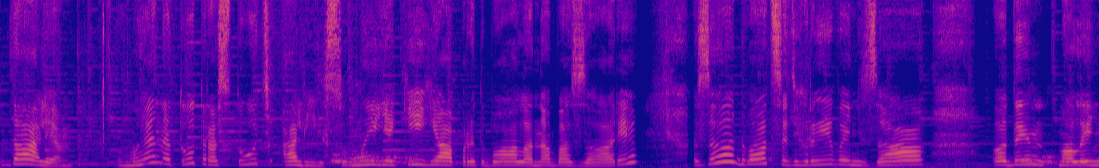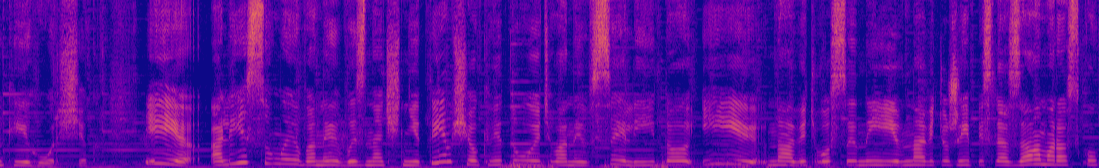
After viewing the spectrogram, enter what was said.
далі. У мене тут ростуть алісуми, які я придбала на базарі за 20 гривень за один маленький горщик. І алісуми вони визначні тим, що квітують вони все літо, і навіть восени, і навіть уже і після заморозку.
